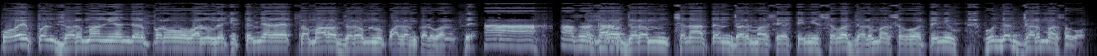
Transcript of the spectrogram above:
કોઈ પણ ધર્મની અંદર પરોવવાનું નથી. તમારે તમારો ધર્મનું પાલન કરવાનું છે. તમારો ધર્મ સનાતન ધર્મ છે તમે સવ ધર્મ સવો તમે ખુદ જ ધર્મ હમ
